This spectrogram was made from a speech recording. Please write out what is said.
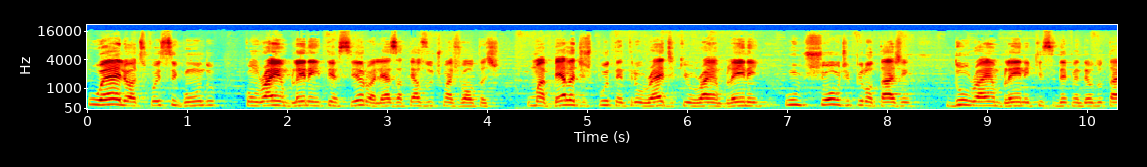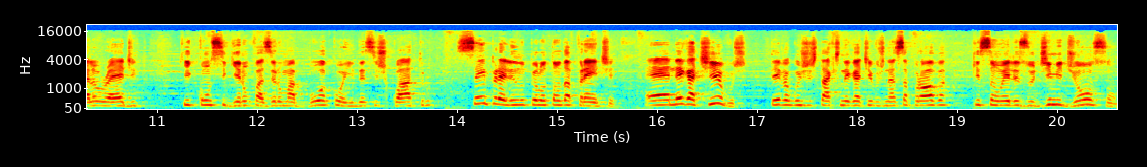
o Elliott foi segundo, com Ryan Blaney em terceiro, aliás, até as últimas voltas, uma bela disputa entre o Reddick e o Ryan Blaney, um show de pilotagem do Ryan Blaney que se defendeu do Tyler Reddick, que conseguiram fazer uma boa corrida esses quatro, sempre ali no pelotão da frente. É, negativos, teve alguns destaques negativos nessa prova, que são eles o Jimmy Johnson,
